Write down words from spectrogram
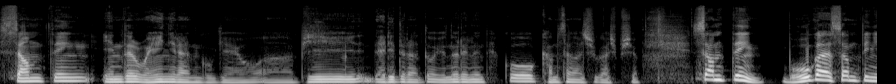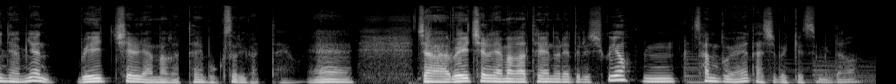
Something in the Rain이라는 곡이에요. 아, 비 내리더라도 이 노래는 꼭 감상하시고 가십시오. Something, 뭐가 Something이냐면, 레이첼 야마가타의 목소리 같아요. 예. 자, 레이첼 야마가타의 노래 들으시고요. 음, 3부에 다시 뵙겠습니다.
